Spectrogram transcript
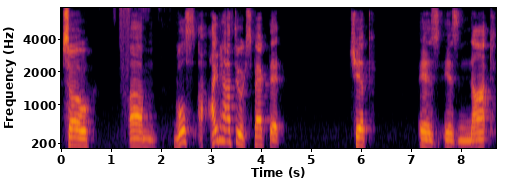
So, um, we'll. I'd have to expect that Chip is is not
